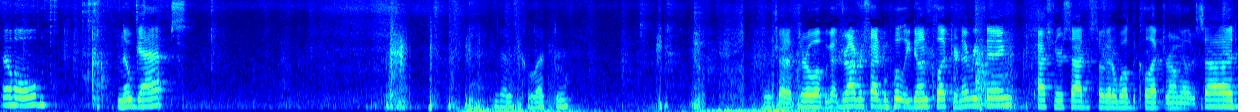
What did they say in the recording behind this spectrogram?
They'll hold. No gaps. Got his collector. I'm gonna try to throw up. We got driver's side completely done, collector and everything. Passenger side, we still gotta weld the collector on the other side.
